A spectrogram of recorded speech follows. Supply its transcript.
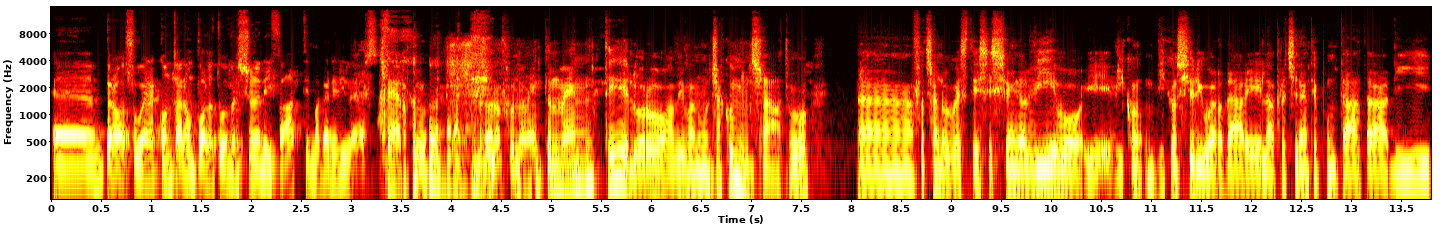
eh, però se vuoi raccontare un po' la tua versione dei fatti, magari diversa. Certo. allora, fondamentalmente loro avevano già cominciato Uh, facendo queste sessioni dal vivo vi, vi, consiglio di guardare la precedente puntata di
